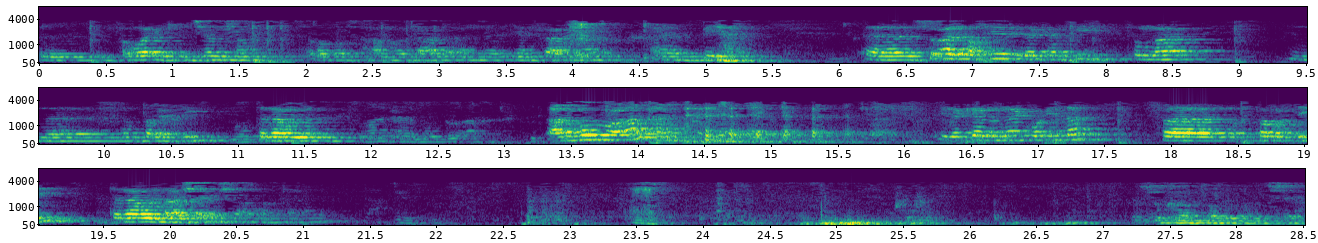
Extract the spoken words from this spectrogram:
الفوائد الجمة نسأل الله سبحانه وتعالى أن ينفعنا بها. السؤال آه، الأخير إذا كان فيه ثم ننطلق في تناول على موضوع آخر. على موضوع آخر. إذا كان هناك وإلا فنتطرق لتناول العشاء إن شاء الله تعالى. شكرا فضيلة الشيخ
